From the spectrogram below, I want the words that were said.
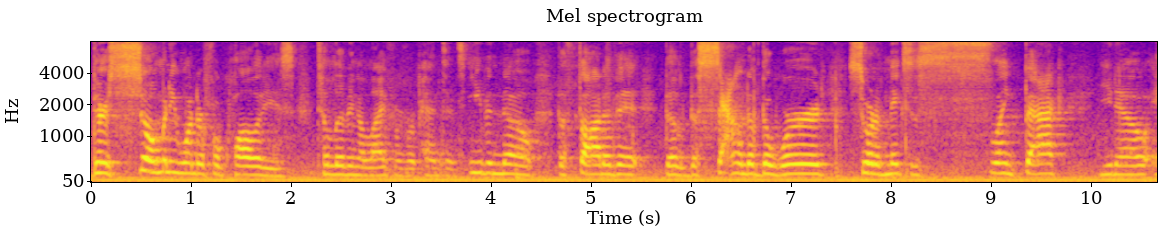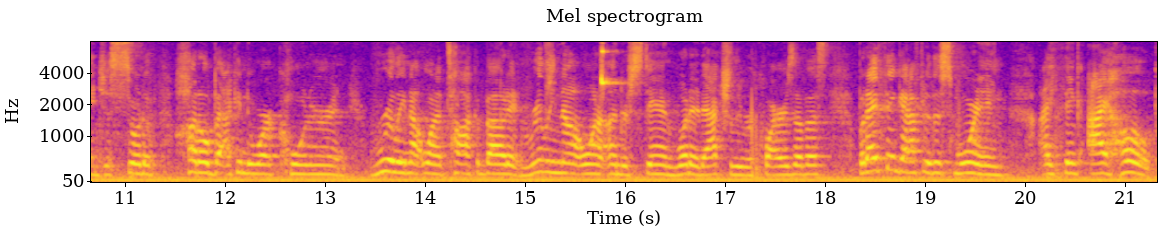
there's so many wonderful qualities to living a life of repentance, even though the thought of it, the, the sound of the word sort of makes us slink back, you know, and just sort of huddle back into our corner and really not want to talk about it and really not want to understand what it actually requires of us. But I think after this morning, I think, I hope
